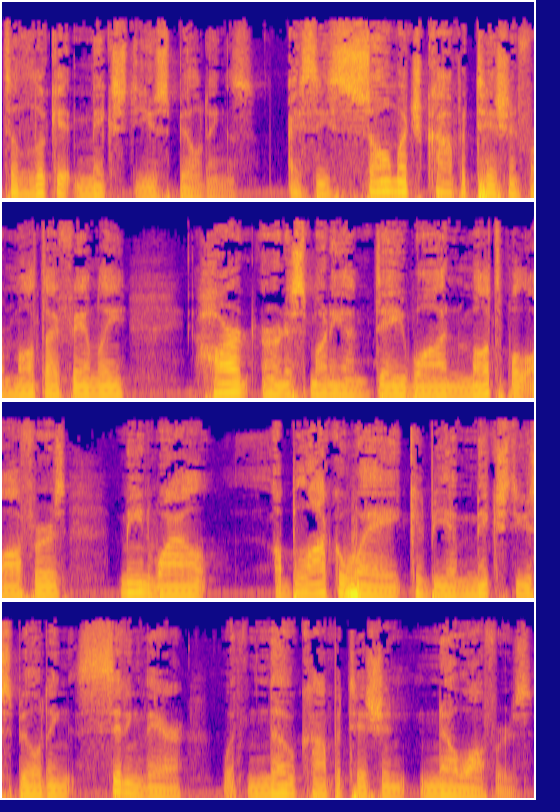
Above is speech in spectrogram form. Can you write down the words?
to look at mixed use buildings. I see so much competition for multifamily, hard earnest money on day one, multiple offers, Meanwhile, a block away could be a mixed use building sitting there with no competition, no offers.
